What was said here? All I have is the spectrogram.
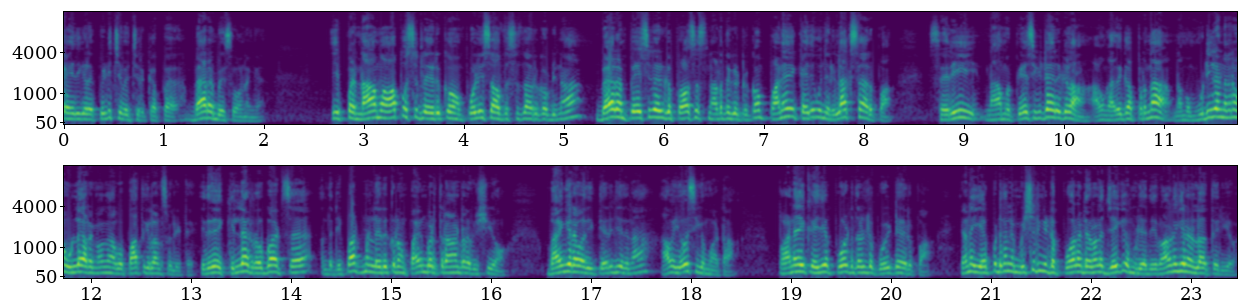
கைதிகளை பிடிச்சு வச்சிருக்கப்ப பேரம் பேசுவானுங்க. இப்போ நாம் ஆப்போசிட்டில் இருக்கோம் போலீஸ் ஆஃபீஸர் தான் இருக்கோம் அப்படின்னா பேரம் பேசிட்டே இருக்க ப்ராசஸ் நடந்துகிட்டு இருக்கோம். பணைய கைதி கொஞ்சம் ரிலாக்ஸாக இருப்பான். சரி நாம பேசிக்கிட்டே இருக்கலாம். அவங்க அதுக்கப்புறம் தான் நம்ம முடியலன்னு உள்ளே இறங்குவாங்க அப்போ பார்த்துக்கலாம்னு சொல்லிட்டு. இதுவே கில்லர் ரோபாட்ஸை அந்த டிபார்ட்மெண்ட்டில் இருக்கிறோம் பயன்படுத்துகிறான்ற விஷயம். பயங்கரவாதி தெரிஞ்சதுன்னா அவன் யோசிக்க மாட்டான். பணைய கைதியை போட்டு தள்ளிட்டு போயிட்டே இருப்பான். ஏன்னா எப்படி இருந்தாலும் மிஷின் கிட்ட போராட்டம்னால ஜெயிக்க முடியாது. அவனுக்கு நல்லா தெரியும்.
